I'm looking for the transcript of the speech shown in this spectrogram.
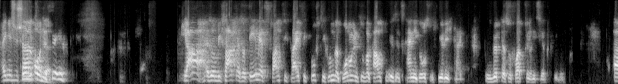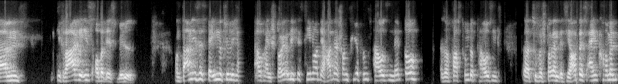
Eigentlich ein schöner ähm, Kunde. Ja, also wie gesagt, also dem jetzt 20, 30, 50, 100 Wohnungen zu verkaufen, ist jetzt keine große Schwierigkeit. Das wird er sofort finanziert kriegen. Ähm, die Frage ist, ob er das will. Und dann ist es bei ihm natürlich auch ein steuerliches Thema. Der hat ja schon 4.000, 5.000 netto, also fast 100.000 äh, zu versteuerndes Jahreseinkommen.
